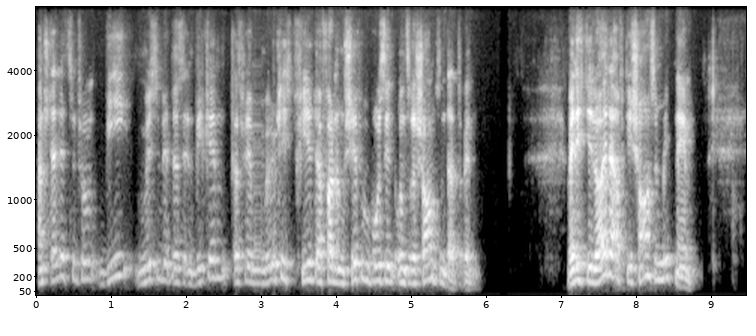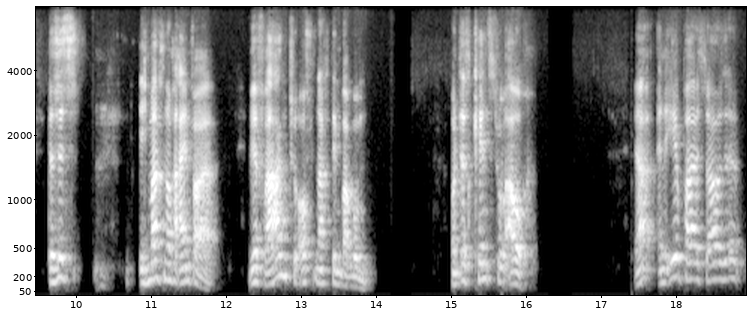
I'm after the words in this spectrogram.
anstelle zu tun, wie müssen wir das entwickeln, dass wir möglichst viel davon umschiffen, wo sind unsere Chancen da drin. Wenn ich die Leute auf die Chancen mitnehme, das ist, ich mache es noch einfacher. Wir fragen zu oft nach dem Warum. Und das kennst du auch. Ja, ein Ehepaar ist zu Hause.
